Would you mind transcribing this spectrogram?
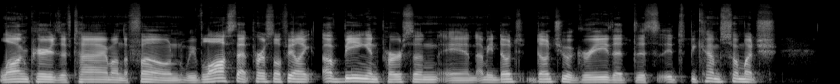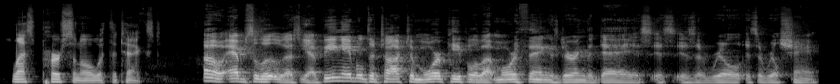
long periods of time on the phone. We've lost that personal feeling of being in person and I mean don't don't you agree that this it's become so much less personal with the text? Oh, absolutely. Yeah, being able to talk to more people about more things during the day is is, is a real it's a real shame.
